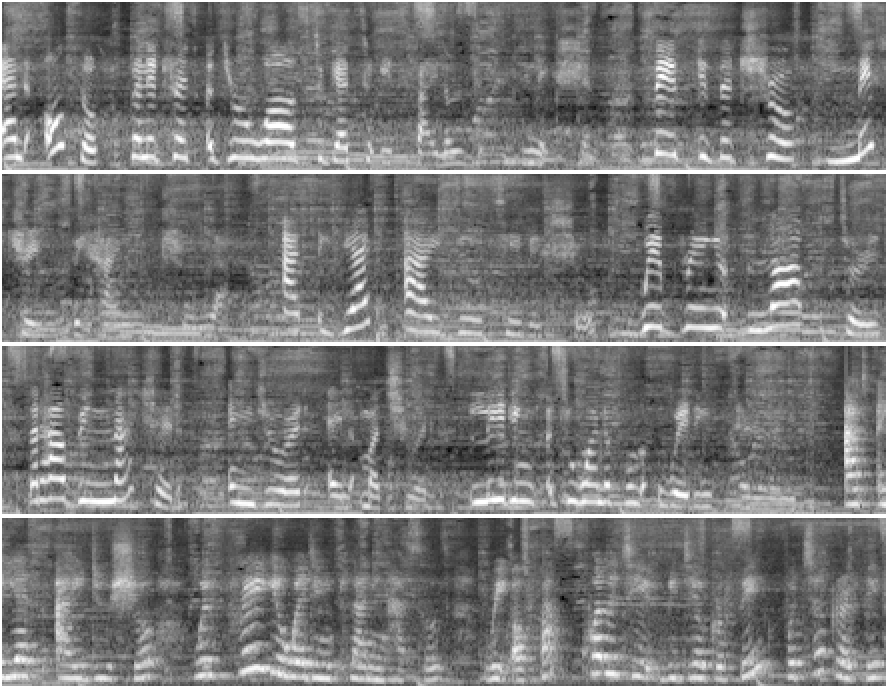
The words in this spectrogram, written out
and also penetrates through walls to get to its final destination. This is the true mystery behind true love. At Yes I Do TV show, we bring you love stories that have been nurtured, endured, and matured, leading to wonderful wedding ceremonies. At a Yes I Do show, we free your wedding planning hassles. We offer quality videography, photography,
